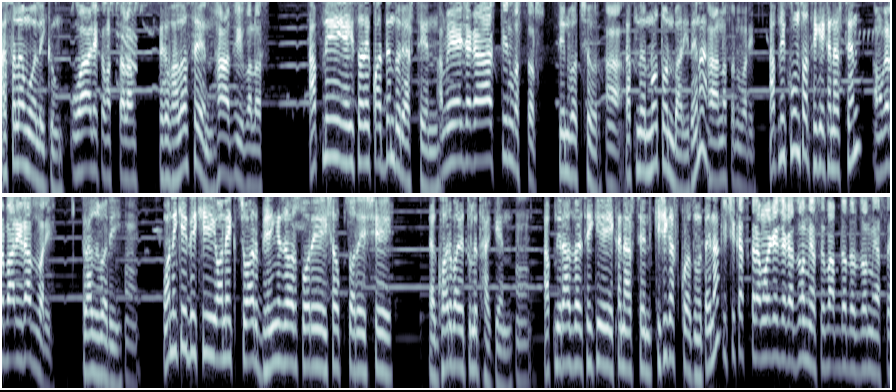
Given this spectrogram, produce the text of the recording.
আসসালামু আলাইকুম। ওয়ালাইকুম আসসালাম। কাকা ভালো আছেন? হ্যাঁ জি ভালো আছি। আপনি এই চরে কতদিন ধরে আসছেন? আমি এই জায়গা তিন বছর। তিন বছর। হ্যাঁ। আপনার নতুন বাড়ি তাই না? হ্যাঁ নতুন বাড়ি। আপনি কোন চর থেকে এখানে আসছেন? আমাদের বাড়ি রাজবাড়ি। রাজবাড়ি। অনেকেই দেখি অনেক চর ভেঙে যাওয়ার পরে এইসব চরে এসে ঘর বাড়ি তুলে থাকেন। আপনি রাজবাড়ি থেকে এখানে আসছেন কৃষি কাজ করার জন্য তাই না? কৃষি কাজ করে আমার এই জায়গা জমি আছে বাপ দাদার জমি আছে।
